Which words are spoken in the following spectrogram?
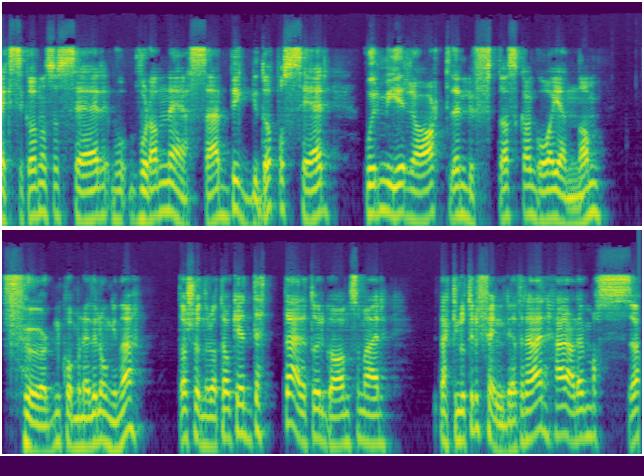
leksikon og så ser hvordan nesa er bygd opp, og ser hvor mye rart den lufta skal gå gjennom før den kommer ned i lungene, da skjønner du at okay, dette er et organ som er Det er ikke noe tilfeldigheter her. Her er det masse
